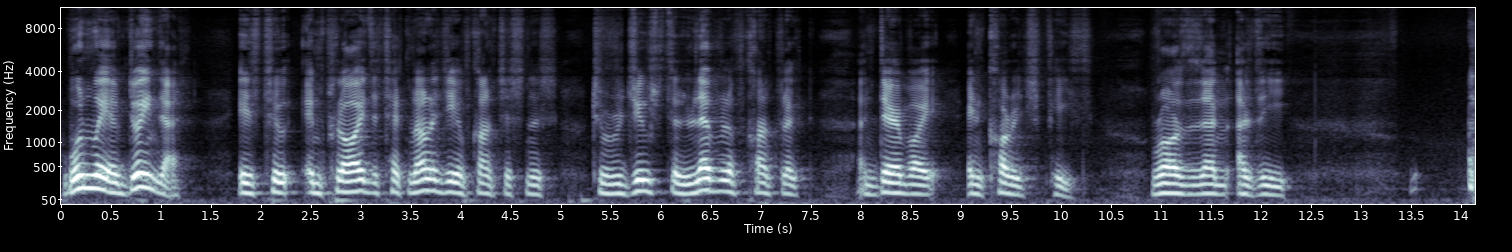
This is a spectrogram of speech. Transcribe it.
one way of doing that is to employ the technology of consciousness to reduce the level of conflict and thereby encourage peace, rather than as the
